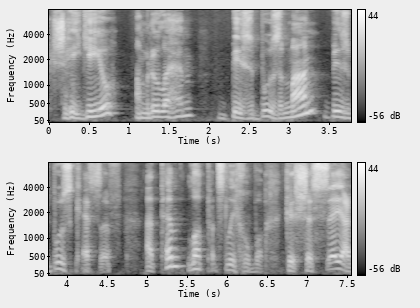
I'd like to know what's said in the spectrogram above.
כשהגיעו, אמרו להם, בזבוז זמן, בזבוז כסף. אתם לא תצליחו בו. כששיער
